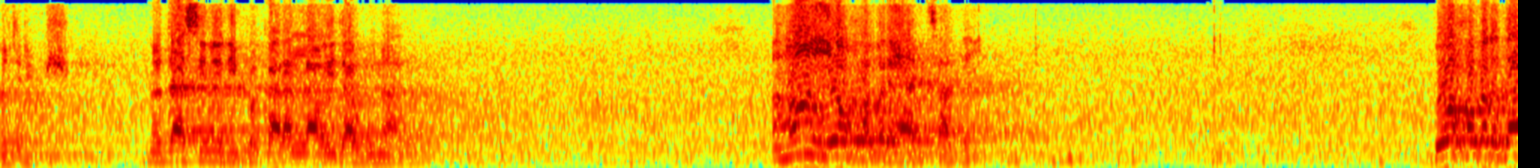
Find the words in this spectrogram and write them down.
مجرم شو نو دا سینه دی په کار الله وی دا ګناه ده ها یو خبره یاد ساتي یو خبره دا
